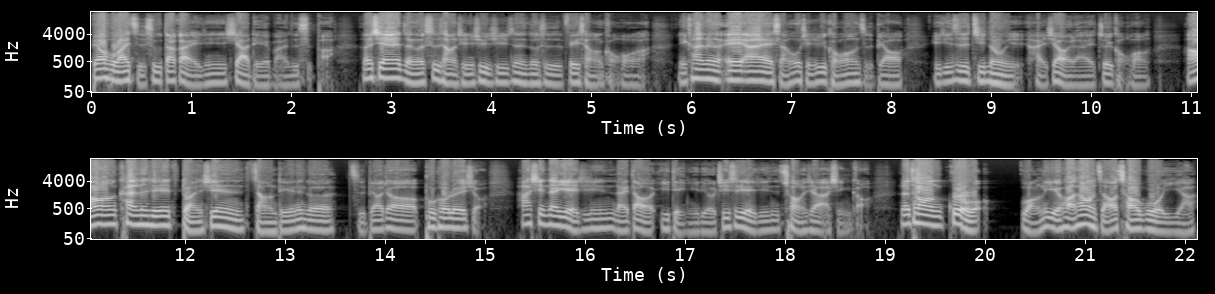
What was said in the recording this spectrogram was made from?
标普五百指数大概已经下跌百分之十八。那现在整个市场情绪其实真的都是非常的恐慌啊！你看那个 AI 散户情绪恐慌指标，已经是金融海啸以来最恐慌。然后看那些短线涨跌那个指标叫 p u c o Ratio，它现在也已经来到一点一六，其实也已经创下了新高。那通常过往例的话，通常只要超过一啊，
